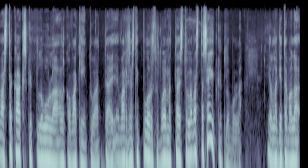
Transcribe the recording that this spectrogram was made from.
vasta 20-luvulla alkoi vakiintua, tai varsinaisesti puolustusvoimat taisi olla vasta 70-luvulla jollakin tavalla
